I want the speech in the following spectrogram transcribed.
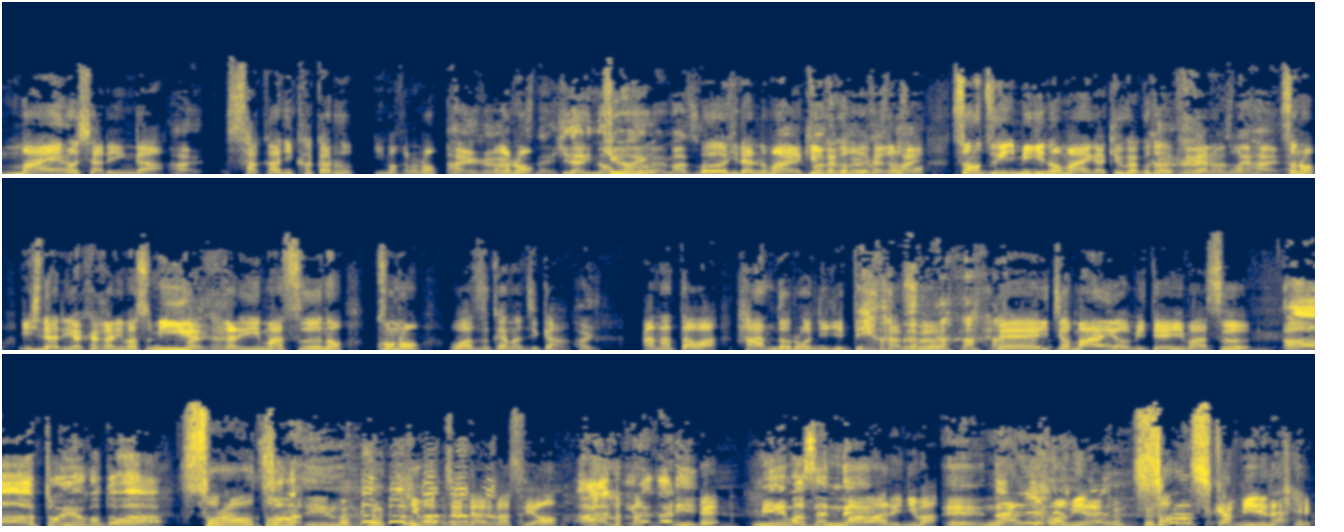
前の車輪がはい、坂にかかる、今からの？はいわかるの？かかりますね。左の前がまず。左の前。がはい急角度でかかるぞ。その次に右の前が急角度でかかるぞ。その左がかかります、右がかかりますの、このわずかな時間。はい。あなたはハンドルを握っています。えー一応前を見ています。ああ、ということは、空を飛んでいる気持ちになりますよ。明らかにえ見えませんね。周りにはええ何も見えない。空しか見えない。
